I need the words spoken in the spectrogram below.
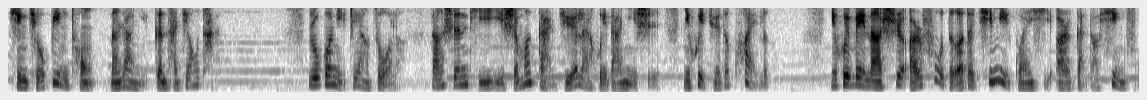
请求病痛能让你跟他交谈。如果你这样做了，当身体以什么感觉来回答你时，你会觉得快乐，你会为那失而复得的亲密关系而感到幸福。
